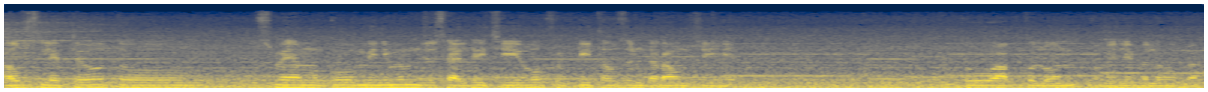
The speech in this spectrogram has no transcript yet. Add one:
हाउस लेते हो तो उसमें हमको मिनिमम जो सैलरी चाहिए, वो फिफ्टी थाउज़ेंड अराउंड चाहिए। तो आपको लोन अवेलेबल होगा।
